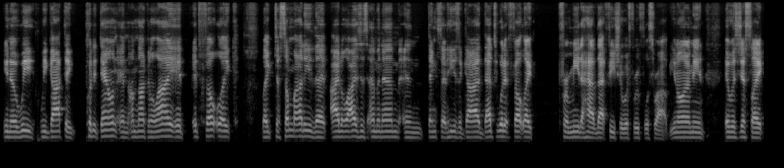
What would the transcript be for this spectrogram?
you know, we we got to put it down, and I'm not gonna lie, it it felt like like to somebody that idolizes Eminem and thinks that he's a god, that's what it felt like for me to have that feature with Ruthless Rob. You know what I mean? It was just like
